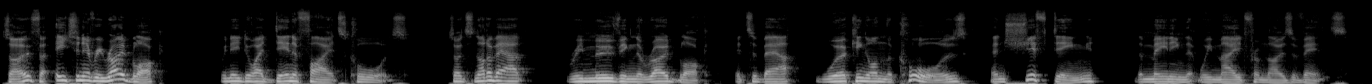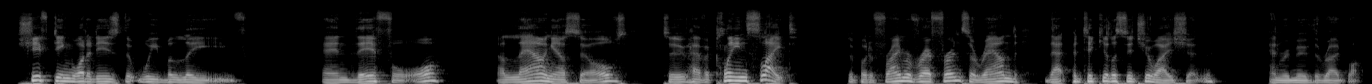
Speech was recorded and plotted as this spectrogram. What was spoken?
So, for each and every roadblock, we need to identify its cause. So, it's not about removing the roadblock, it's about working on the cause and shifting the meaning that we made from those events, shifting what it is that we believe, and therefore allowing ourselves to have a clean slate to put a frame of reference around that particular situation and remove the roadblock.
